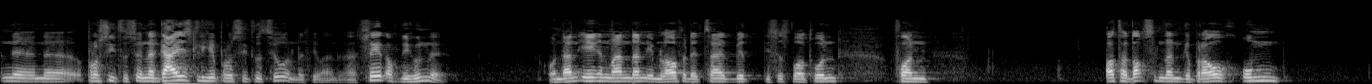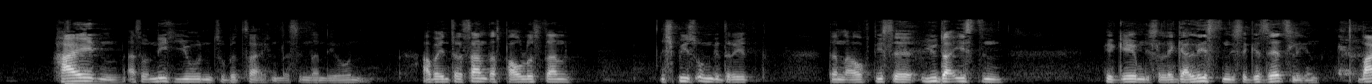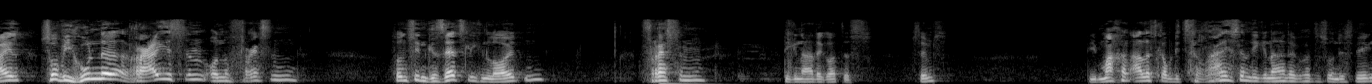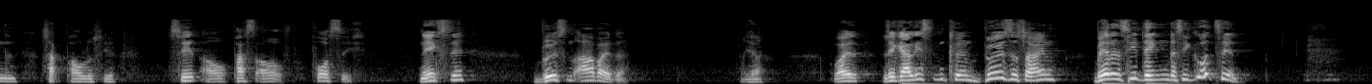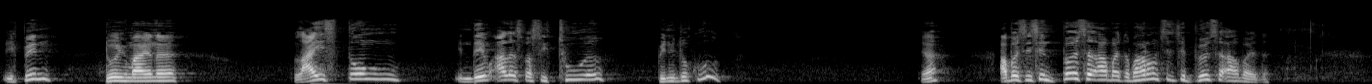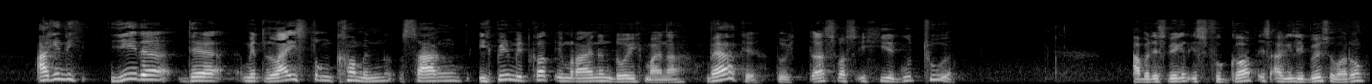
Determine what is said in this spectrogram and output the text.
eine, eine Prostitution, eine geistliche Prostitution. Das steht auf die Hunde. Und dann irgendwann dann im Laufe der Zeit wird dieses Wort Hund von Orthodoxen dann Gebrauch, um Heiden, also nicht Juden zu bezeichnen. Das sind dann die Hunden. Aber interessant, dass Paulus dann Spieß umgedreht, dann auch diese Judaisten gegeben, diese Legalisten, diese Gesetzlichen. Weil so wie Hunde reißen und fressen, sonst sind gesetzlichen Leuten, fressen die Gnade Gottes. Stimmt's? Die machen alles kaputt, die zerreißen die Gnade Gottes und deswegen sagt Paulus hier, seht auf, passt auf, Vorsicht. Nächste, bösen Arbeiter. Ja. Weil Legalisten können böse sein, während sie denken, dass sie gut sind. Ich bin durch meine Leistung, in dem alles, was ich tue, bin ich doch gut. Ja? Aber sie sind böse Arbeiter. Warum sind sie böse Arbeiter? Eigentlich jeder, der mit Leistung kommen, sagen, ich bin mit Gott im Reinen durch meine Werke, durch das, was ich hier gut tue. Aber deswegen ist für Gott ist eigentlich böse. Warum?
